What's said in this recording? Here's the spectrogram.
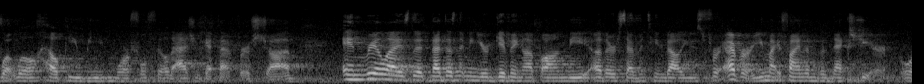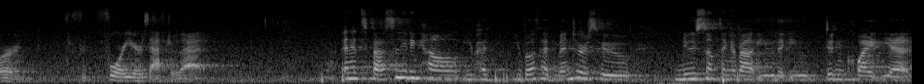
what will help you be more fulfilled as you get that first job. And realize that that doesn't mean you're giving up on the other 17 values forever. You might find them the next year or four years after that. And it's fascinating how you had you both had mentors who knew something about you that you didn't quite yet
